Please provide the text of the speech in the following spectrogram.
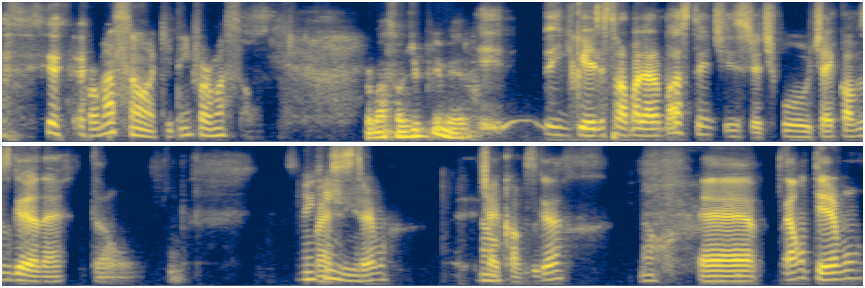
Informação, aqui tem informação. Informação de primeiro. E, e eles trabalharam bastante isso, é tipo o Chekhov's Gun, né? Então, Não conhece esse termo? Não. Chekhov's Gun? Não. É, é um termo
